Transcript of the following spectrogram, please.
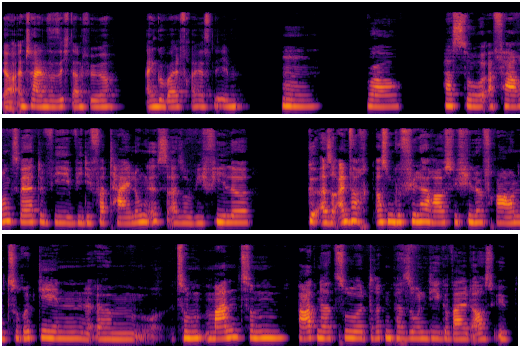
ja, entscheiden sie sich dann für ein gewaltfreies Leben. Hm. Wow. Hast du Erfahrungswerte, wie, wie die Verteilung ist? Also wie viele, also einfach aus dem Gefühl heraus, wie viele Frauen zurückgehen ähm, zum Mann, zum Partner, zur dritten Person, die Gewalt ausübt?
